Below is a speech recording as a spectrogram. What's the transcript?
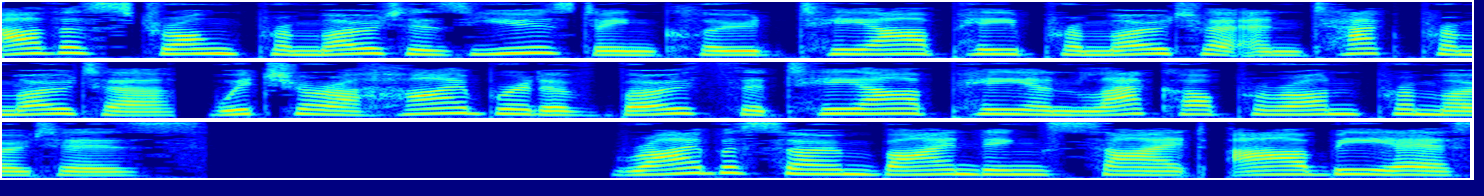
Other strong promoters used include TRP promoter and TAC promoter, which are a hybrid of both the TRP and Lac operon promoters. Ribosome binding site RBS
